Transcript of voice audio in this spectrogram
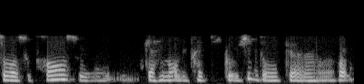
sont en souffrance ou carrément des traits psychologiques. Donc voilà.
